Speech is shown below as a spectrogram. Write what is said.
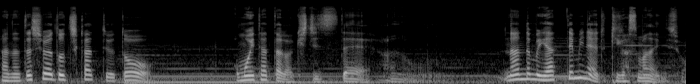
あの私はどっちかっていうと思い立ったが吉日であの何でもやってみないと気が済まないんですよ。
